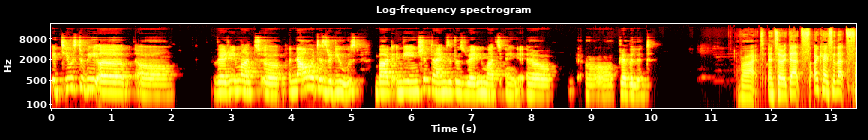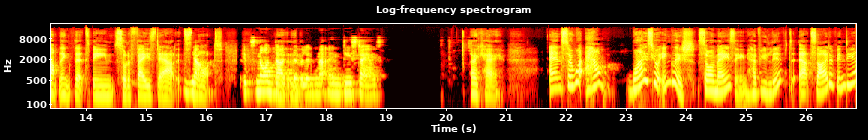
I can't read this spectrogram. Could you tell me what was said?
It used to be a, a very much. Uh, now it is reduced, but in the ancient times it was very much uh, uh, prevalent. Right. And so that's okay so that's something that's been sort of phased out. It's yeah, not it's not that uh, prevalent in these times. Okay. And so what how why is your english so amazing? Have you lived outside of india?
